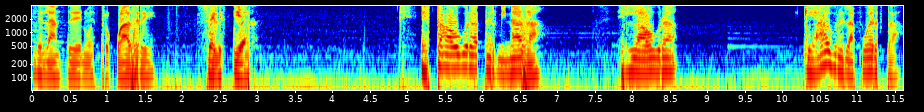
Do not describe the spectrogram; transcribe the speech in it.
delante de nuestro Padre Celestial. Esta obra terminada es la obra que abre la puerta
